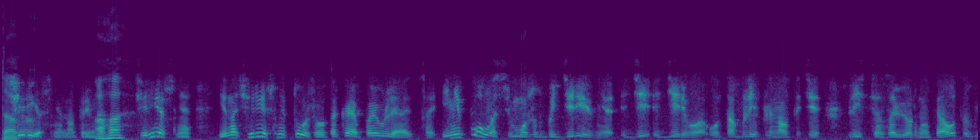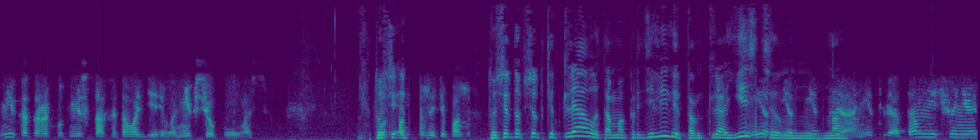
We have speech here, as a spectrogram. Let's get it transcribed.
так. Черешня, например. Ага. Черешня. И на черешне тоже вот такая появляется. И не полностью может быть деревня, де, дерево вот облеплено, вот эти листья завернуты, а вот в некоторых вот местах этого дерева не все полностью. То, вот есть, подскажите, пожалуйста. то есть это все-таки тля вы там определили? Там тля есть? Нет, нет, не на... тля, не тля. Там ничего не...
